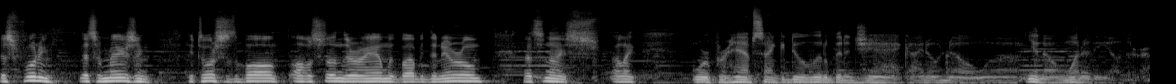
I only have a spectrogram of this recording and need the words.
It's funny. That's amazing. He tosses the ball. All of a sudden, there I am with Bobby De Niro. That's nice. I like. Or perhaps I could do a little bit of Jack. I don't know. Uh, you know, one or the other.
